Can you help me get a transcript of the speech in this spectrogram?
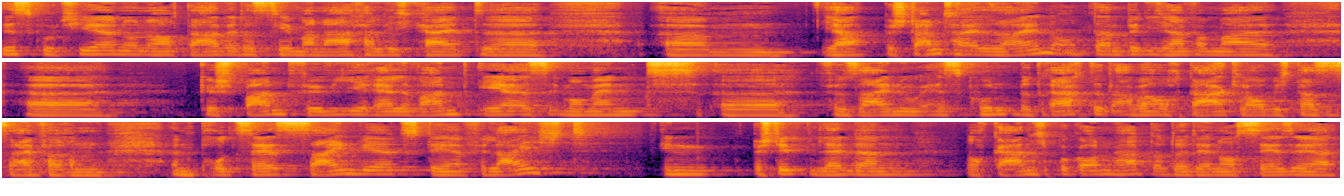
diskutieren und auch da wird das Thema Nachhaltigkeit äh, ähm, ja, Bestandteil sein. Und dann bin ich einfach mal äh, gespannt, für wie relevant er es im Moment äh, für seine US-Kunden betrachtet. Aber auch da glaube ich, dass es einfach ein, ein Prozess sein wird, der vielleicht in bestimmten Ländern noch gar nicht begonnen hat oder der noch sehr, sehr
